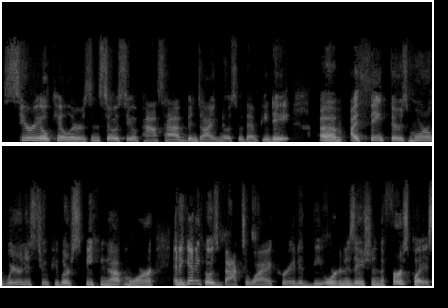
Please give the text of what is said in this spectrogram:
serial killers and sociopaths have been diagnosed with NPD. Um, I think there's more awareness to it. People are speaking up more. And again, it goes back to why I created the organization in the first place.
